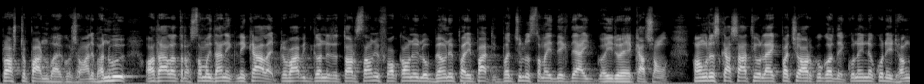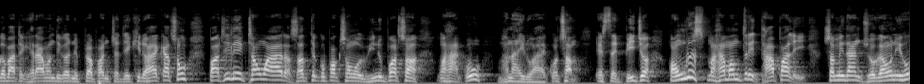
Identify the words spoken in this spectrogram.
प्रश्न पार्नु भएको छ। उहाँले भन्नुभयो अदालत र संवैधानिक निकायलाई प्रभावित गर्ने र तर्साउने फकाउने लोभ्याउने परिपाटी पछिल्लो समय देख्दै आइ गइरहेका छौँ। कङ्ग्रेसका साथीहरूलाई एकपछि अर्को गर्दै कुनै न कुनै ढङ्गबाट घेराबन्दी गर्ने प्रपञ्च देखिरहेका छौँ। पार्टीले एक ठाउँमा आएर सत्यको पक्षमा उभिनुपर्छ उहाँको भनाइरहेको छ। यसै बीच कङ्ग्रेस महामन्त्री थापाले संविधान जोगाउने हो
